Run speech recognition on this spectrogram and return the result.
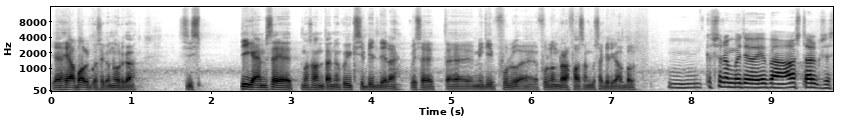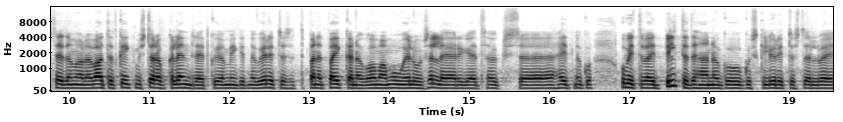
ja hea valgusega nurga, siis pigem see, et ma saan ta nagu üksi pildile, kui see, et äh, mingi full, full on rahvas on kusagil igal pool. kas sul on muidu juba aasta algusest teed omale, vaatad kõik, mis tuleb kalendri, et kui on mingid nagu üritused, paned paika nagu oma muu elu selle järgi, et saaks äh, häid nagu huvitavaid pilte teha nagu kuskil üritustel või,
